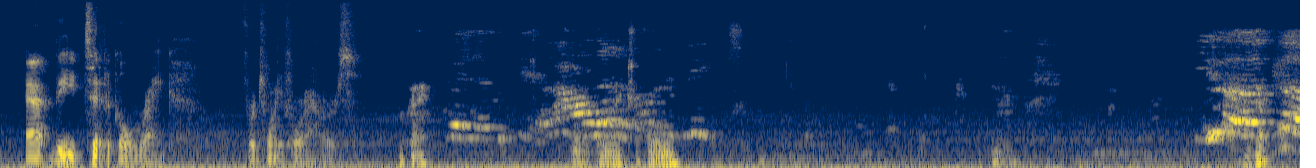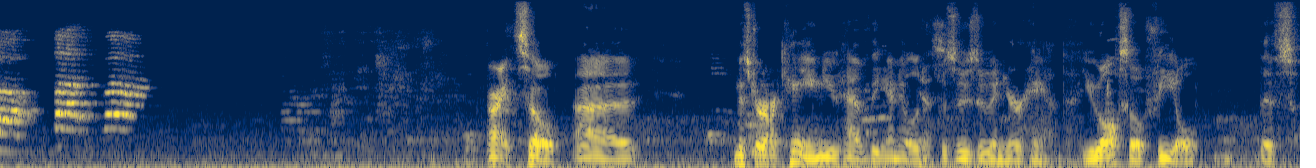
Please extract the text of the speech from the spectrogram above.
at the typical rank for 24 hours. Okay. Electrical. All right, so uh, Mr. Arcane, you have the amulet Yes. of Pazuzu in your hand. You also feel this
